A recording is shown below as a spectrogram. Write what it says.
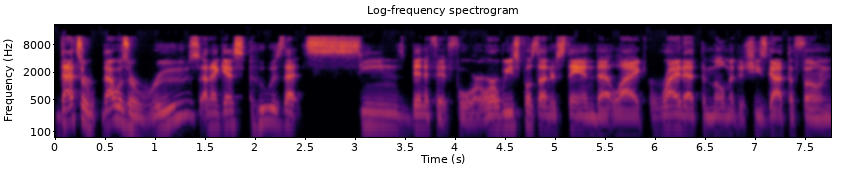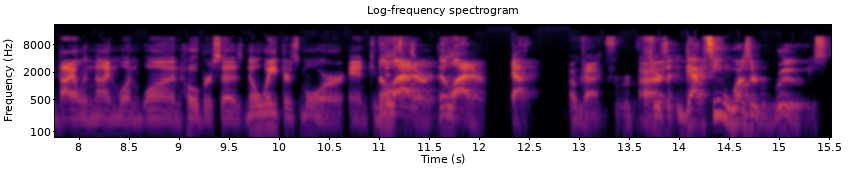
That's a that was a ruse, and I guess who was that scene's benefit for? Or are we supposed to understand that, like, right at the moment that she's got the phone dialing nine one one, Hober says, "No, wait, there's more," and can the convinces latter her. the latter yeah Okay, For- All for- that scene wasn't ruse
